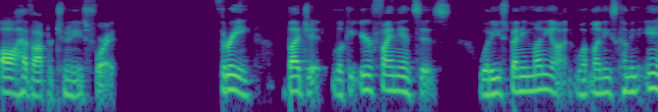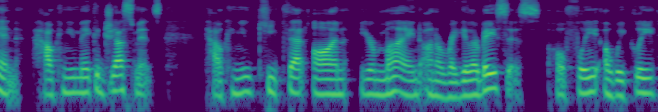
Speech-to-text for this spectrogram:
all have opportunities for it. Three, budget. Look at your finances. What are you spending money on? What money's coming in? How can you make adjustments? How can you keep that on your mind on a regular basis? Hopefully, a weekly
